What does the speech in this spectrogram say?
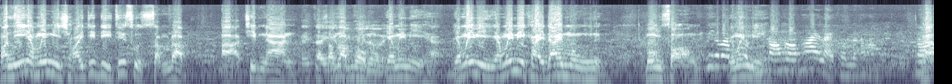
ตอนนี้ยังไม่มี choice ที่ดีที่สุดสำหรับอ่าทีมงานในใจสำหรับผมเลยยังไม่มีฮะยังไม่มียังไม่มีใครได้มงหนึ่งมงสองพี่นวัดยังคไม่นมีนี้น้องร้องไห้หลายคนแล้วนะคะน้องฮะ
